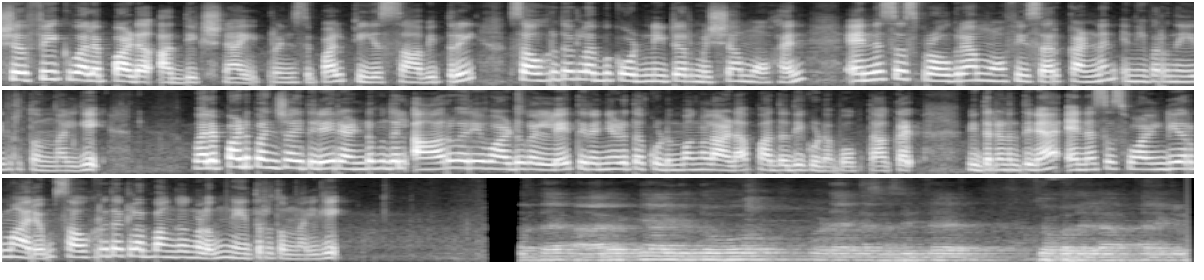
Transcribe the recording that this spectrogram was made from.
Shafeeq Valappad അധ്യക്ഷനായി പ്രിൻസിപ്പൽ പി എസ് സാവിത്രി സൗഹൃദ club coordinator Misha Mohan N S S programme officer Kannan എന്നിവർ നേതൃത്വം നൽകി. വലപ്പാട് പഞ്ചായത്തിലെ രണ്ട് മുതൽ ആറ് വരെ വാർഡുകളിലെ തിരഞ്ഞെടുത്ത കുടുംബങ്ങളാണ് പദ്ധതി ഗുണഭോക്താക്കൾ. വിതരണത്തിന് എൻ എസ് എസ് വോളണ്ടിയർമാരും സൗഹൃദ ക്ലബ്ബ് അംഗങ്ങളും നേതൃത്വം നൽകി. ചുമതല അല്ലെങ്കിൽ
